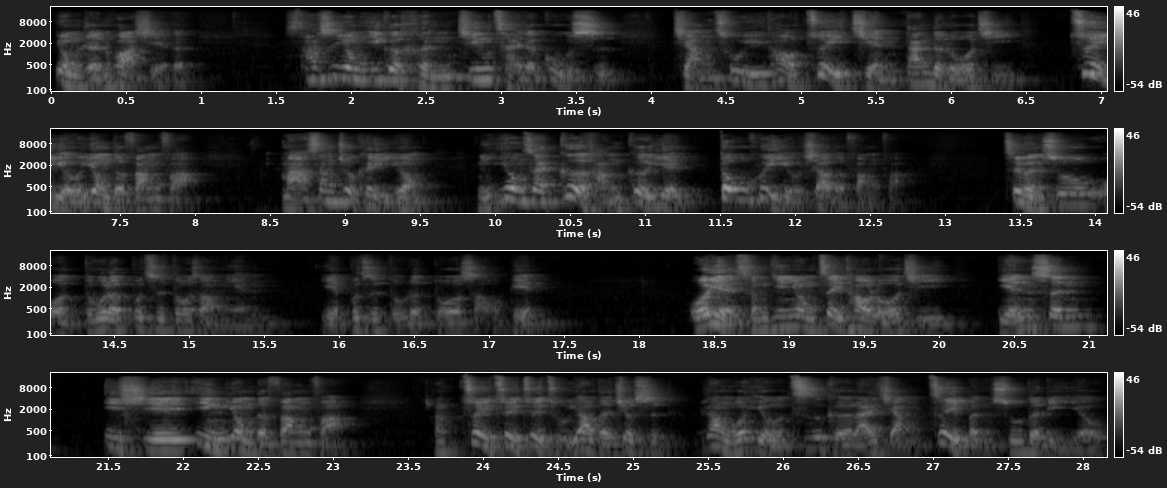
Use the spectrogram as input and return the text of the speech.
用人话写的。它是用一个很精彩的故事，讲出一套最简单的逻辑、最有用的方法，马上就可以用，你用在各行各业都会有效的方法。这本书我读了不知多少年，也不知读了多少遍。我也曾经用这套逻辑延伸一些应用的方法。啊，最最最主要的就是让我有资格来讲这本书的理由，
